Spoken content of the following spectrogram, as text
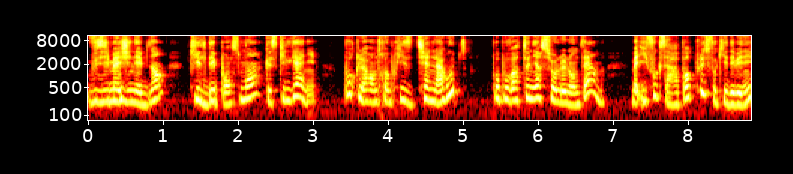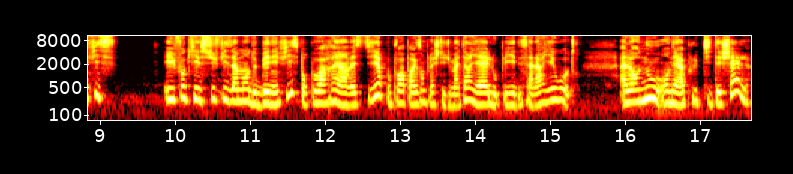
vous imaginez bien qu'ils dépensent moins que ce qu'ils gagnent. Pour que leur entreprise tienne la route, pour pouvoir tenir sur le long terme, bah, il faut que ça rapporte plus, il faut qu'il y ait des bénéfices. Et il faut qu'il y ait suffisamment de bénéfices pour pouvoir réinvestir, pour pouvoir par exemple acheter du matériel ou payer des salariés ou autre. Alors nous, on est à plus petite échelle,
